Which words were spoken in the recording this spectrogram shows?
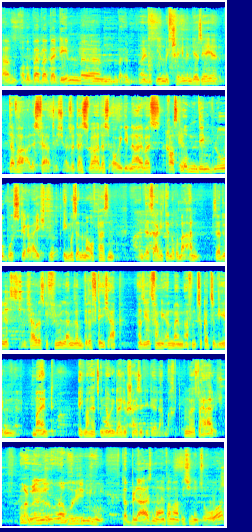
Ähm, aber bei, bei, bei dem, ähm, bei Ian McShane in der Serie, da war alles fertig. Also das war das Original, was Rausgeht. um den Globus gereicht wird. Ich muss dann immer aufpassen, und das sage ich dann auch immer an. Ich sage, du jetzt, ich habe das Gefühl, langsam drifte ich ab. Also jetzt fange ich an, meinem Affen Zucker zu geben. Meint, ich mache jetzt genau die gleiche Scheiße, die der da macht. Das ist doch herrlich. Da blasen wir einfach mal ein bisschen ins Rohr.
